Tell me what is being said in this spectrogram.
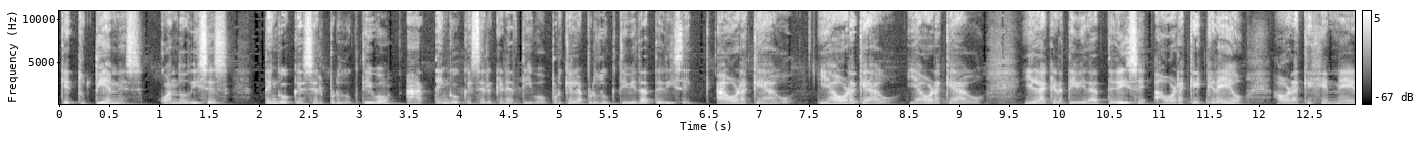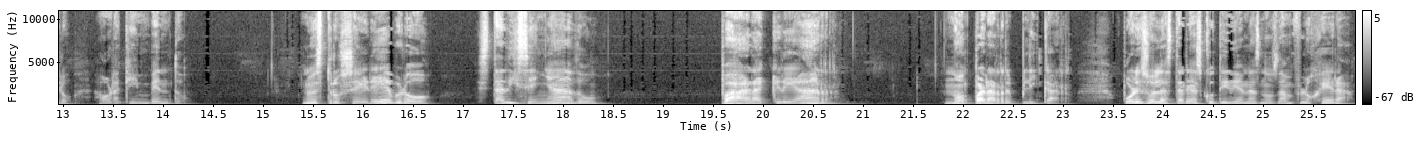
que tú tienes cuando dices tengo que ser productivo a tengo que ser creativo, porque la productividad te dice, ahora qué hago, y ahora qué hago, y ahora qué hago, y la creatividad te dice, ahora qué creo, ahora qué genero, ahora qué invento. Nuestro cerebro está diseñado para crear, no para replicar. Por eso las tareas cotidianas nos dan flojera.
